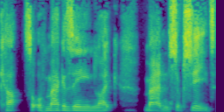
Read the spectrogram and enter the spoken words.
cut sort of magazine like man succeeds.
